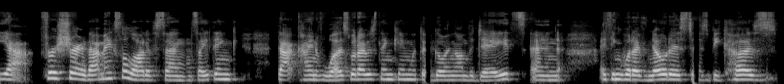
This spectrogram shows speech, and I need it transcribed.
Yeah, for sure. That makes a lot of sense. I think that kind of was what I was thinking with the going on the dates. And I think what I've noticed is because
